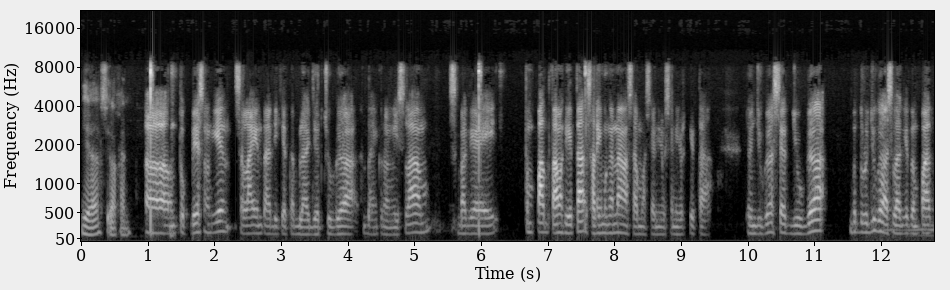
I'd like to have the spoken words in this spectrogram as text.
ya silakan. Uh, untuk des mungkin selain tadi kita belajar juga tentang ekonomi Islam sebagai tempat pertama kita saling mengenal sama senior senior kita. Dan juga set juga betul juga sebagai tempat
